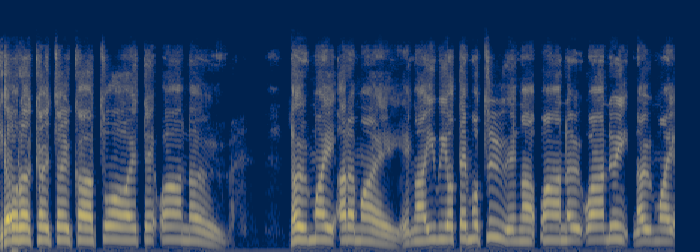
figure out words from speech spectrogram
Kia ora koutou katoa e te whānau. Nau mai ara mai, e ngā iwi o te motu, e ngā whānau whānui, nau mai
